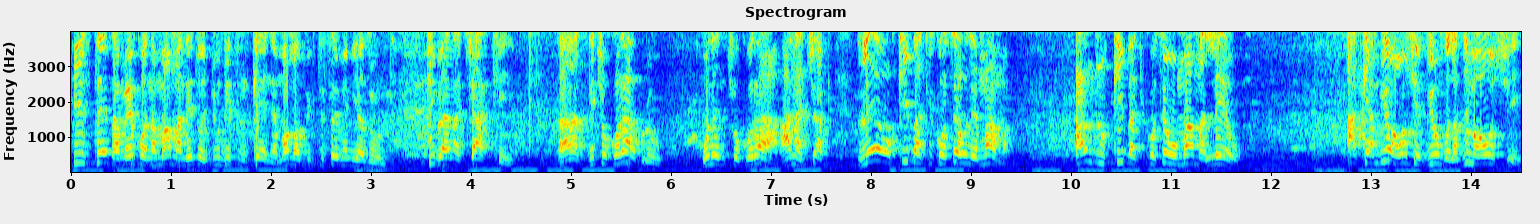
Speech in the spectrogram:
hii state amewekwa na mama anaitwa Judith Mkenya, mama 57 years old. Kiba ana chake. Ah, ni chokora bro. Ule ni chokora, ana chake. Leo Kiba akikosea ule mama. Andrew Kiba akikosea umama mama leo. Akiambiwa aoshe vyombo lazima aoshe.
